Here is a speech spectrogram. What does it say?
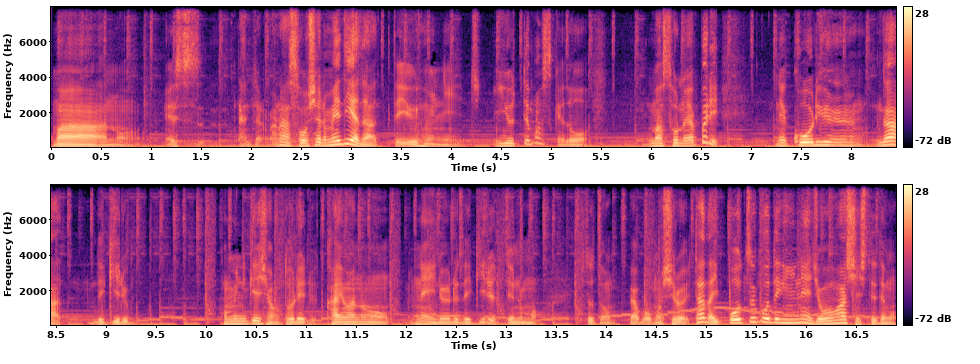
まああの S なんていうのかなソーシャルメディアだっていうふうに言ってますけどまあそのやっぱりね交流ができるコミュニケーションを取れる会話のねいろいろできるっていうのも一つやっぱ面白い。ただ一方通行的にね情報発信してても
